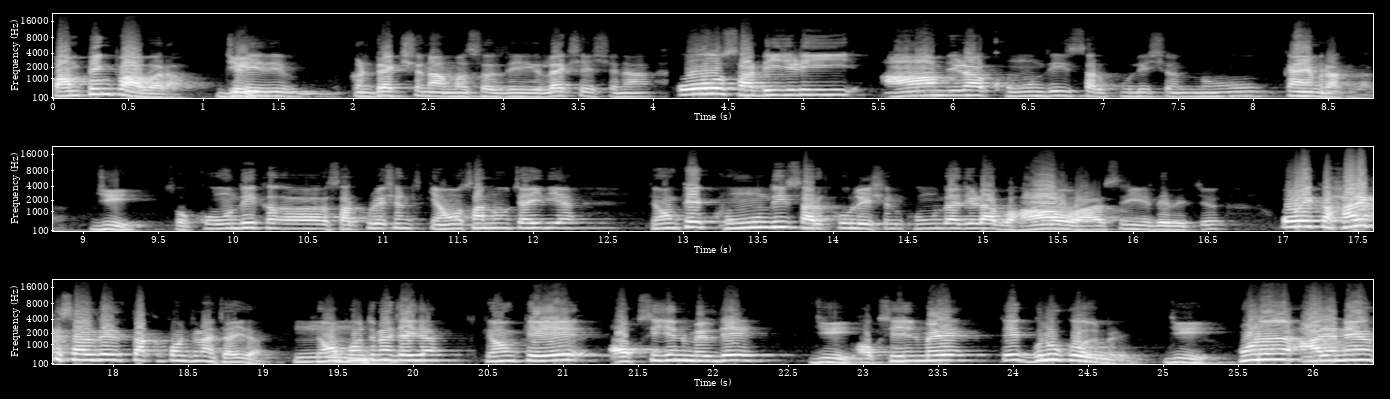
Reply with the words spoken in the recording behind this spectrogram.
ਪੰਪਿੰਗ ਪਾਵਰ ਆ। ਜਿਹੜੀ ਕੰਟਰੈਕਸ਼ਨ ਆ ਮਸਲ ਦੀ ਰਿਲੈਕਸੇਸ਼ਨ ਆ ਉਹ ਸਾਡੀ ਜਿਹੜੀ ਆਮ ਜਿਹੜਾ ਖੂਨ ਦੀ ਸਰਕੂਲੇਸ਼ਨ ਨੂੰ ਕਾਇਮ ਰੱਖਦਾ। ਜੀ। ਸੋ ਖੂਨ ਦੀ ਸਰਕੂਲੇਸ਼ਨ ਕਿਉਂ ਸਾਨੂੰ ਚਾਹੀਦੀ ਆ? ਕਿਉਂਕਿ ਖੂਨ ਦੀ ਸਰਕੂਲੇਸ਼ਨ ਖੂਨ ਦਾ ਜਿਹੜਾ ਵਹਾਅ ਆ ਸਰੀਰ ਦੇ ਵਿੱਚ ਉਹ ਇੱਕ ਹਰ ਇੱਕ ਸੈੱਲ ਦੇ ਤੱਕ ਪਹੁੰਚਣਾ ਚਾਹੀਦਾ। ਕਿਉਂ ਪਹੁੰਚਣਾ ਚਾਹੀਦਾ? ਕਿਉਂਕਿ ਆਕਸੀਜਨ ਮਿਲਦੇ ਜੀ। ਆਕਸੀਜਨ ਮਿਲੇ ਤੇ ਗਲੂਕੋਜ਼ ਮਿਲੇ। ਜੀ। ਹੁਣ ਆ ਜਾਂਦੇ ਆ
